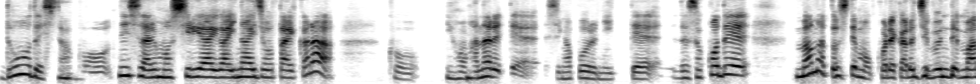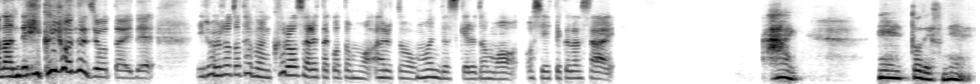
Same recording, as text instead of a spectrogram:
どうでした、うん、こうね誰も知り合いがいない状態からこう日本離れてシンガポールに行ってでそこでママとしてもこれから自分で学んでいくような状態でいろいろと多分苦労されたこともあると思うんですけれども教えてください。はい。えー、っとですね、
